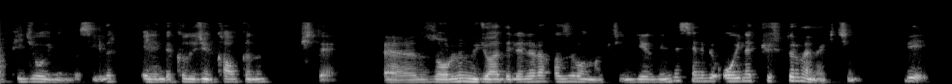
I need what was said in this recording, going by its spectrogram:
RPG oyunundasındır. Elinde kılıcın, kalkanın işte e, zorlu mücadelelere hazır olmak için girdiğinde seni bir oyuna küstürmemek için bir,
